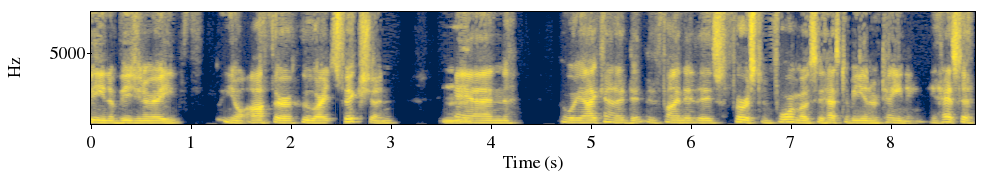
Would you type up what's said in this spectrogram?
being a visionary, you know, author who writes fiction. Mhm. And the way I kind of define it is first and foremost, it has to be entertaining. It has to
